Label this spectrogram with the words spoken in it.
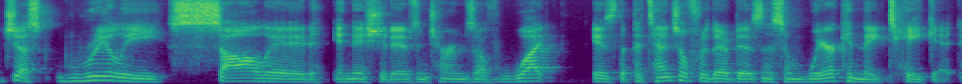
just really solid initiatives in terms of what is the potential for their business and where can they take it.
